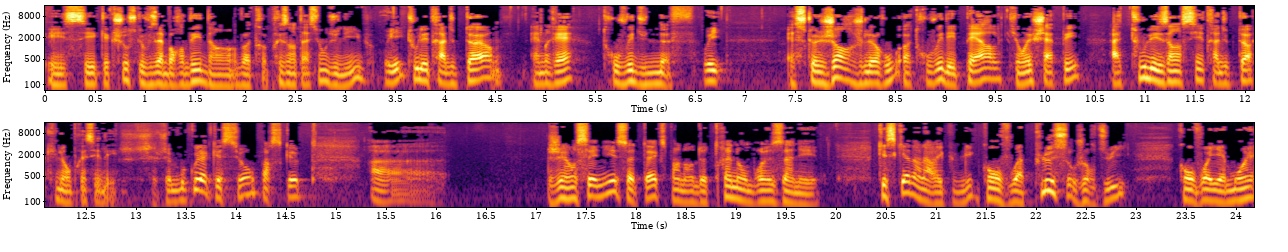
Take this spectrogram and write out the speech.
Et c'est quelque chose que vous abordez dans votre présentation du livre. Oui. Tous les traducteurs aimeraient trouver du neuf. Oui. Est-ce que Georges Leroux a trouvé des perles qui ont échappé à tous les anciens traducteurs qui l'ont précédé? J'aime beaucoup la question parce que euh, j'ai enseigné ce texte pendant de très nombreuses années. Qu'est-ce qu'il y a dans la République qu'on voit plus aujourd'hui qu'on voyait moins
